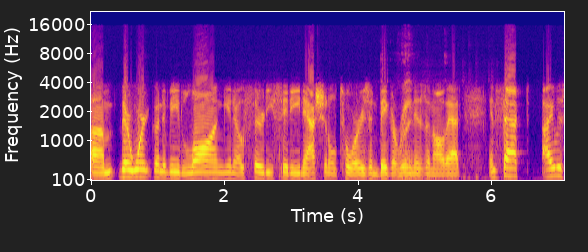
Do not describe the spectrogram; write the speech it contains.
um, there weren't going to be long, you know, 30 city national tours and big arenas and all that. In fact, I was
